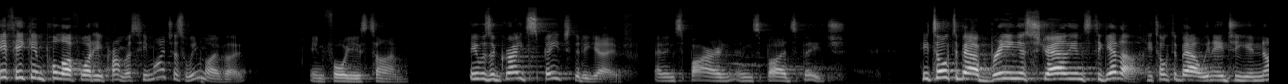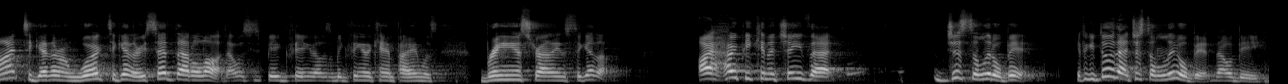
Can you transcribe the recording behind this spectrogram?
if he can pull off what he promised, he might just win my vote in four years' time. It was a great speech that he gave, an inspiring, an inspired speech. He talked about bringing Australians together. He talked about we need to unite together and work together. He said that a lot. That was his big thing. That was the big thing of the campaign was bringing Australians together. I hope he can achieve that just a little bit. If he could do that just a little bit, that would be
